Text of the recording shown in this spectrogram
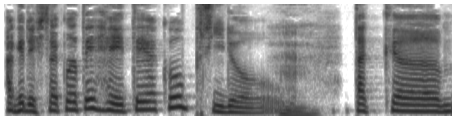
A když takhle ty hejty jako přijdou, hmm. tak uh,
